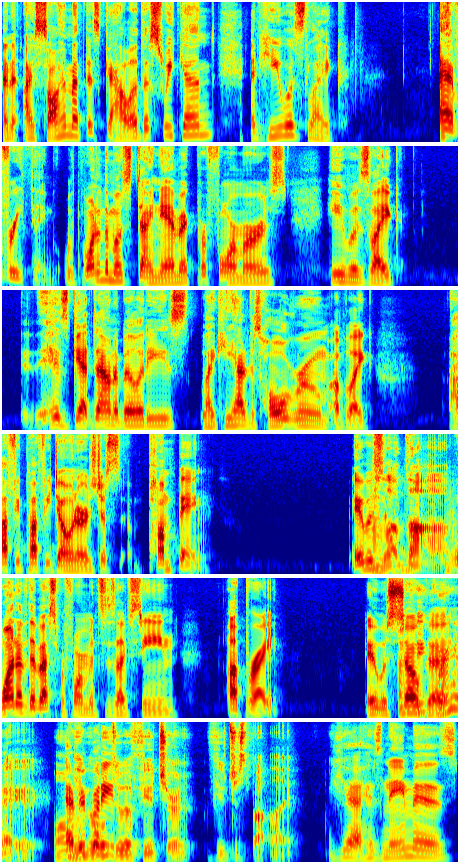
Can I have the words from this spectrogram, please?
And I saw him at this gala this weekend, and he was like everything with one of the most dynamic performers. He was like his get down abilities, like he had this whole room of like huffy puffy donors just pumping. It I was love that. one of the best performances I've seen upright. It was so Okay, good. Great. Well, Everybody- maybe we'll do a future future spotlight. Yeah, his name is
